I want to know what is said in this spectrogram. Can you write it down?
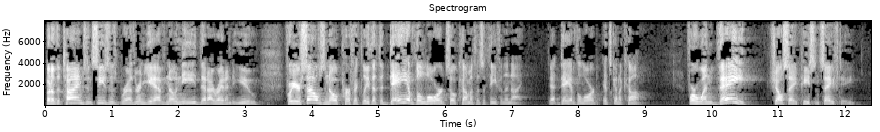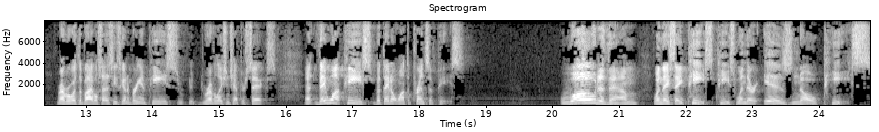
But of the times and seasons, brethren, ye have no need that I write unto you. For yourselves know perfectly that the day of the Lord so cometh as a thief in the night. That day of the Lord, it's going to come. For when they shall say peace and safety, remember what the Bible says? He's going to bring in peace, Revelation chapter 6. Uh, they want peace, but they don't want the Prince of Peace. Woe to them when they say peace, peace, when there is no peace.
